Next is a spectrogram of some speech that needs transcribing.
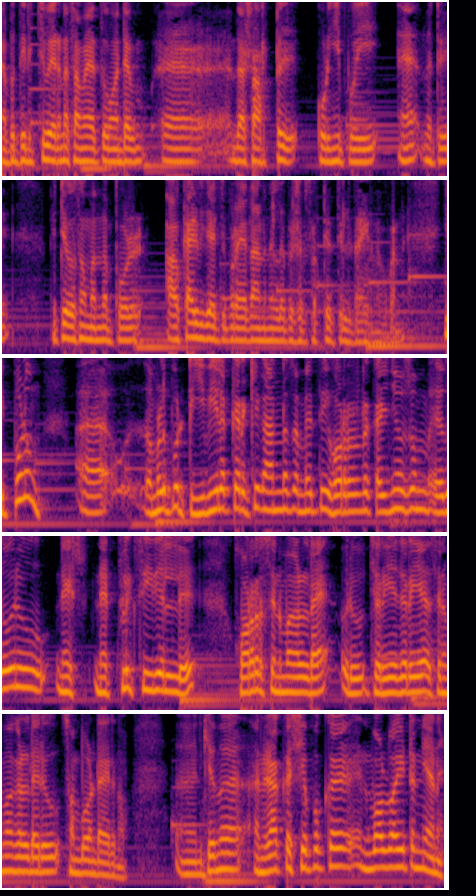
അപ്പോൾ തിരിച്ചു വരുന്ന സമയത്ത് അവന്റെ എന്താ ഷർട്ട് കുടുങ്ങിപ്പോയി. എന്നിട്ട് പിറ്റേ ദിവസം വന്നപ്പോൾ ആൾക്കാർ വിചാരിച്ച് പ്രേതാണെന്നുള്ളത് പക്ഷേ സത്യത്തിൽ ഇതായിരുന്നു പറഞ്ഞു ഇപ്പോഴും നമ്മളിപ്പോൾ ടി വിയിലൊക്കെ ഇറക്കി കാണുന്ന സമയത്ത് ഈ ഹൊറർ കഴിഞ്ഞ ദിവസം ഏതോ ഒരു നെറ്റ്ഫ്ലിക്സ് സീരിയലിൽ ഹൊറർ സിനിമകളുടെ ഒരു ചെറിയ ചെറിയ സിനിമകളുടെ ഒരു സംഭവം ഉണ്ടായിരുന്നു. എനിക്കൊന്ന് അനുരാഗ് കശ്യപ്പൊക്കെ ഇൻവോൾവ് ആയിട്ട് തന്നെയാണ്.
